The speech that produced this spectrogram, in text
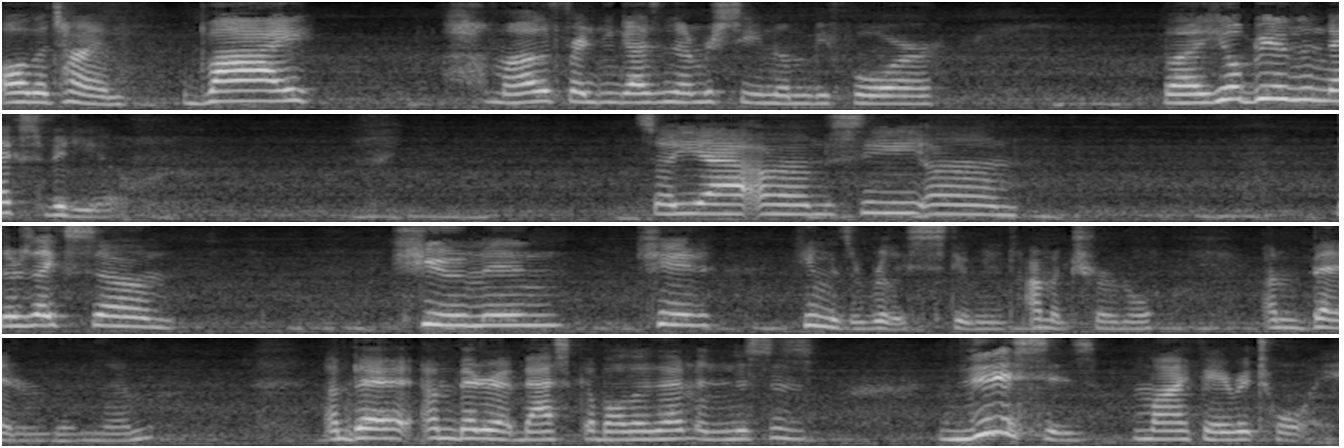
all the time by my other friend. You guys never seen him before. But he'll be in the next video. So yeah, um, see, um, there's like some human kid. Humans are really stupid. I'm a turtle. I'm better than them. I'm be I'm better at basketball than them, and this is this is my favorite toy.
